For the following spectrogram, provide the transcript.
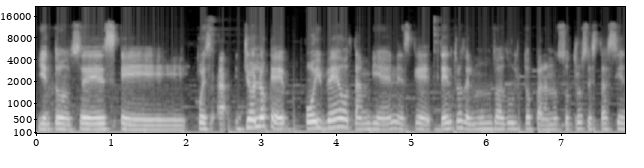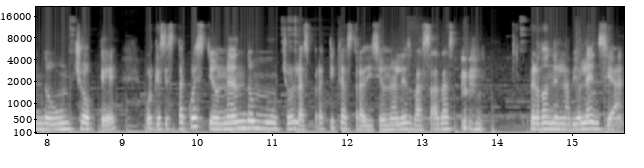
Y entonces, eh, pues ah, yo lo que hoy veo también es que dentro del mundo adulto para nosotros está haciendo un choque porque se está cuestionando mucho las prácticas tradicionales basadas, perdón, en la violencia.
